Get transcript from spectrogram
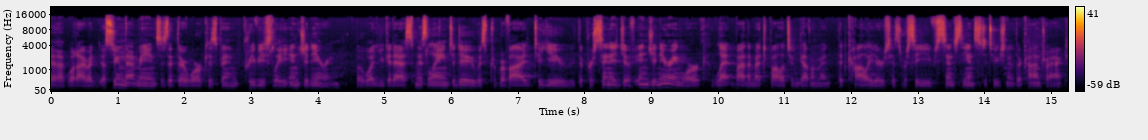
uh, What I would assume that means is that their work has been previously engineering. But what you could ask Ms. Lane to do is to provide to you the percentage of engineering work let by the metropolitan government that Colliers has received since the institution of their contract.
